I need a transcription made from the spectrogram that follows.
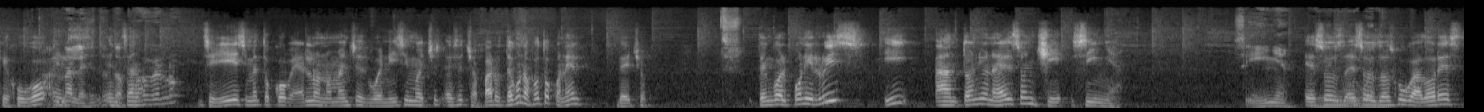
que jugó en- ¿sí te en tocó San- verlo? Sí, sí me tocó verlo, no manches, buenísimo ese ese chaparro. Tengo una foto con él, de hecho. Tengo al Pony Ruiz y a Antonio Nelson Chi- Ciña. Ciña. Esos, Muy esos bueno. dos jugadores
